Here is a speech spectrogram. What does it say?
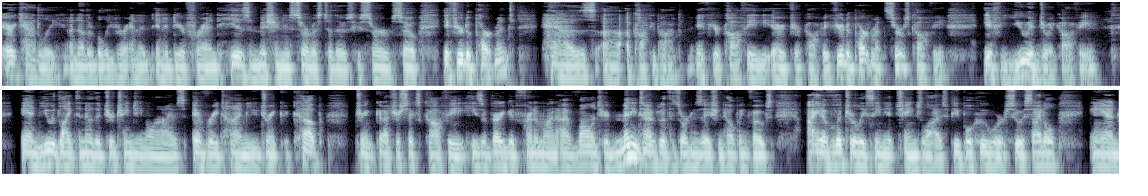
Eric Hadley, another believer and a, and a dear friend, his mission is service to those who serve. So if your department has uh, a coffee pot, if your coffee, or if your coffee, if your department serves coffee, if you enjoy coffee, and you would like to know that you're changing lives every time you drink a cup, drink Got Your Six coffee. He's a very good friend of mine. I've volunteered many times with his organization helping folks. I have literally seen it change lives. People who were suicidal and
